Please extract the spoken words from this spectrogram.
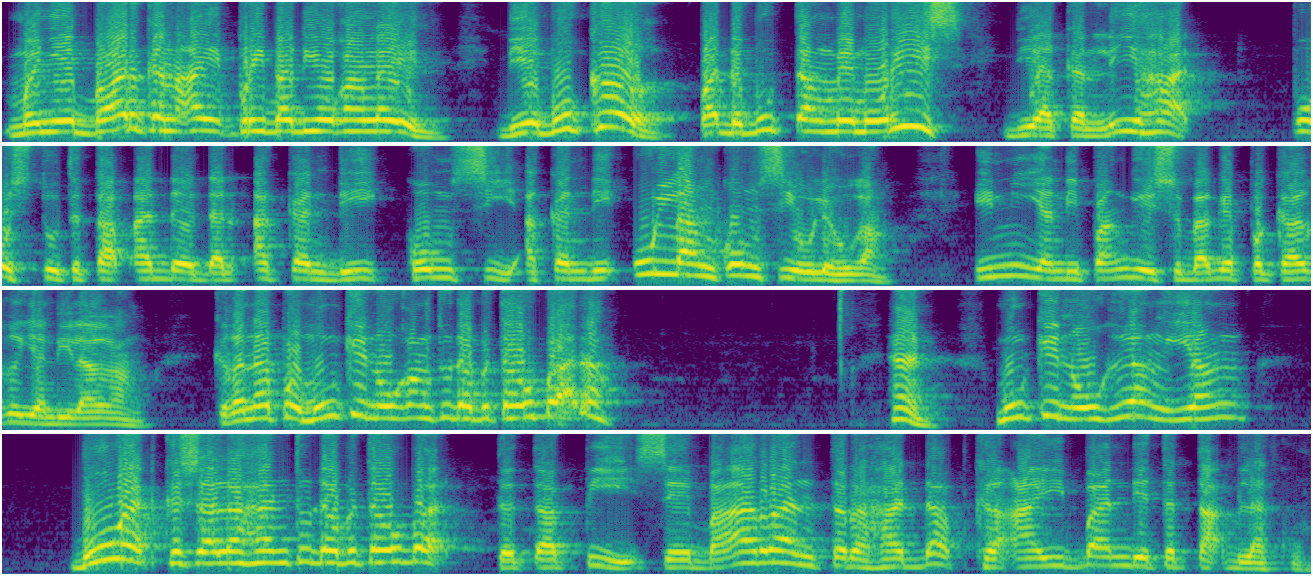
menyebarkan aib pribadi orang lain, dia buka pada butang memoris, dia akan lihat post tu tetap ada dan akan dikongsi, akan diulang kongsi oleh orang. Ini yang dipanggil sebagai perkara yang dilarang. Kenapa? Mungkin orang tu dah bertaubat dah. Kan? Mungkin orang yang buat kesalahan tu dah bertaubat. Tetapi sebaran terhadap keaiban dia tetap berlaku.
